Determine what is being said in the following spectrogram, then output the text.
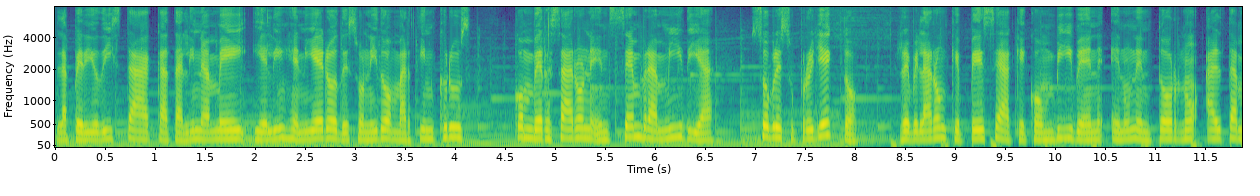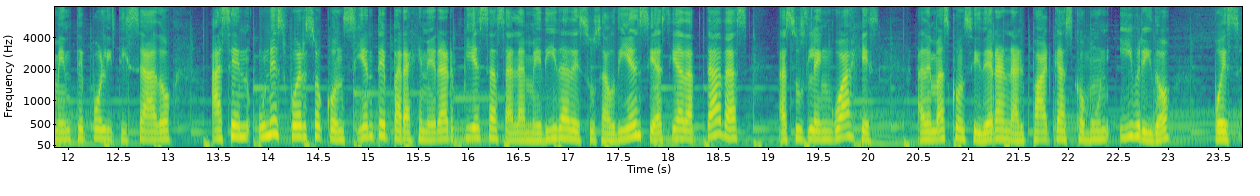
la periodista Catalina May y el ingeniero de sonido Martín Cruz conversaron en Sembra Media sobre su proyecto revelaron que pese a que conviven en un entorno altamente politizado, hacen un esfuerzo consciente para generar piezas a la medida de sus audiencias y adaptadas a sus lenguajes. Además consideran al podcast como un híbrido, pues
